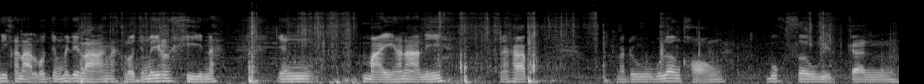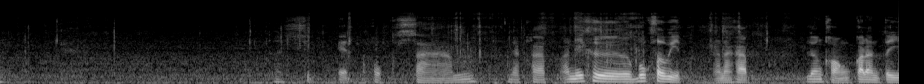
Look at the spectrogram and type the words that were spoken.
นี่ขนาดรถยังไม่ได้ล้างนะ รถยังไม่ได้คลีนนะ ยังใหม่ขนาดนี้นะครับ มาดูเรื่องของบุ๊กเซอร์วิสกัน 1163 นะครับ อันนี้คือบุ๊กเซอร์วิสนะครับ เรื่องของการันตี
